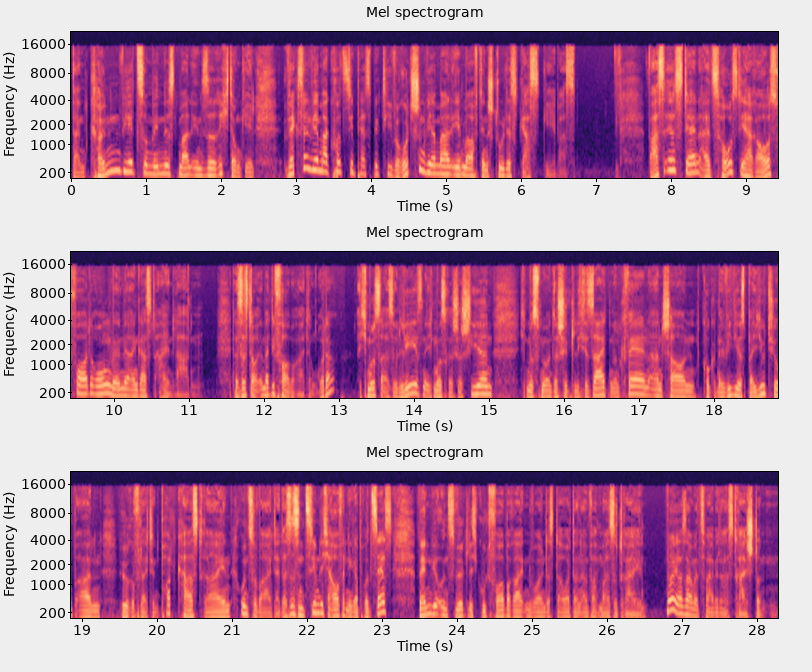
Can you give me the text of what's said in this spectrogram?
dann können wir zumindest mal in diese Richtung gehen. Wechseln wir mal kurz die Perspektive, rutschen wir mal eben auf den Stuhl des Gastgebers. Was ist denn als Host die Herausforderung, wenn wir einen Gast einladen? Das ist doch immer die Vorbereitung, oder? Ich muss also lesen, ich muss recherchieren, ich muss mir unterschiedliche Seiten und Quellen anschauen, gucke mir Videos bei YouTube an, höre vielleicht den Podcast rein und so weiter. Das ist ein ziemlich aufwendiger Prozess, wenn wir uns wirklich gut vorbereiten wollen. Das dauert dann einfach mal so drei, naja, sagen wir zwei bis drei Stunden.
